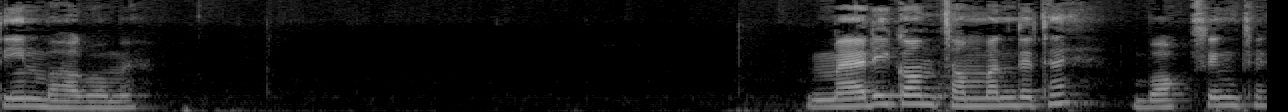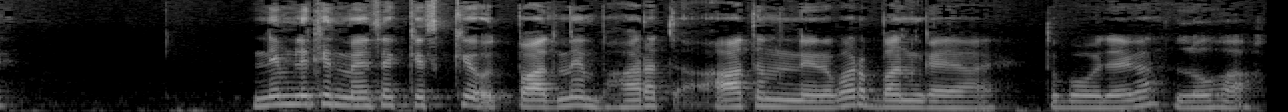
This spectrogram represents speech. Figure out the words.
तीन भागों में। मैरी कॉम संबंधित है? बॉक्सिंग से। निम्नलिखित में से किसके उत्पाद में भारत आत्मनिर्भर बन गया है? तो वो हो जाएगा लोहा।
